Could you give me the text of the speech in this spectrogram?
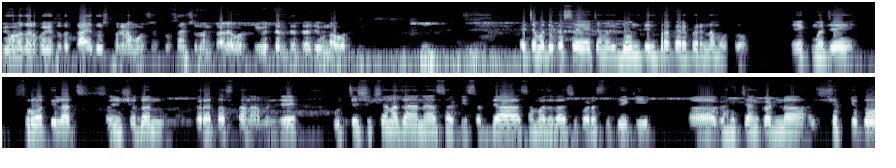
जीवन जर बघितलं तर काय दुष्परिणाम होऊ शकतो संशोधन कार्यावरती विद्यार्थ्यांच्या जीवनावरती? याच्यामध्ये कसं आहे याच्यामध्ये दोन तीन प्रकारे परिणाम होतो. एक म्हणजे सुरुवातीलाच संशोधन करत असताना म्हणजे उच्च शिक्षणात जाण्यासाठी सध्या समाजात अशी परिस्थिती आहे की घरच्यांकडनं शक्यतो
